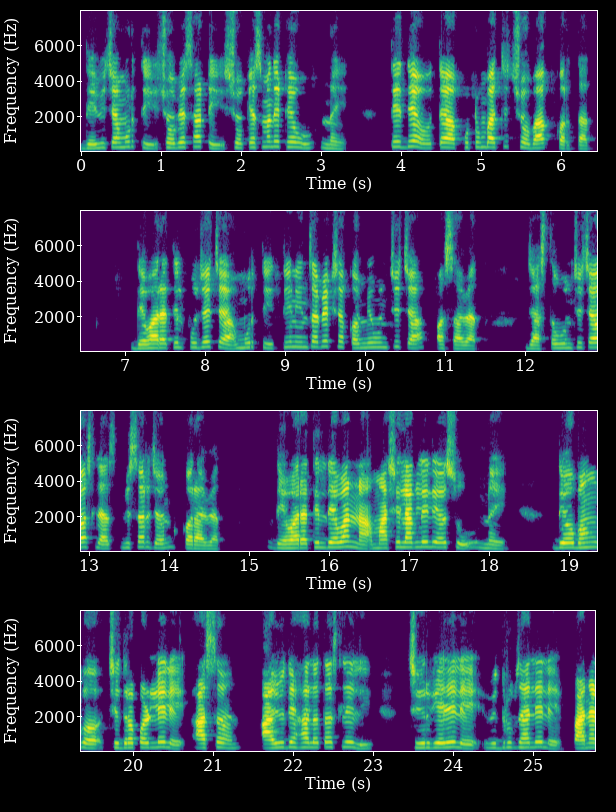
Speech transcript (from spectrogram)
देवीच्या मूर्ती शोभेसाठी शोकेसमध्ये ठेवू नये. ते देव त्या कुटुंबाचीच शोभा करतात. देव्हाऱ्यातील पूजेच्या मूर्ती तीन इंचापेक्षा कमी उंचीच्या असाव्यात. जास्त उंचीच्या असल्यास विसर्जन कराव्यात. देव्हाऱ्यातील देवांना माशी लागलेली असू नये. देवभंग छिद्र पडलेले आसन आयुधे हालत असलेली चीर गेलेले विद्रूप झालेले पाण्यात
